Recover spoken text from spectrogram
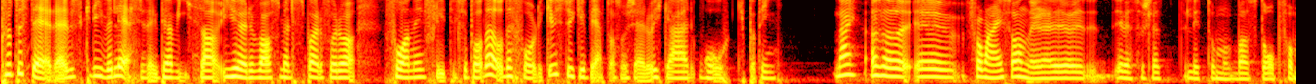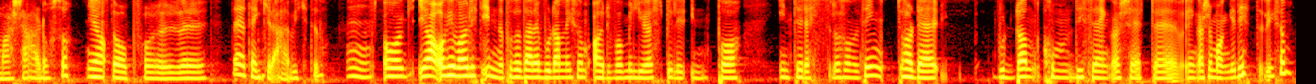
protestere, eller skrive leserinnlegg til avisa, gjøre hva som helst bare for å få en innflytelse på det. Og det får du ikke hvis du ikke vet hva som skjer, og ikke er woke på ting. Nei, altså eh, for meg så handler det rett og slett litt om å bare stå opp for meg sjæl også. Ja. Stå opp for eh, det jeg tenker er viktig. Da. Mm. Og, ja, og vi var jo litt inne på det der hvordan liksom arv og miljø spiller inn på interesser og sånne ting. Har det, hvordan kom disse engasjementet ditt, liksom?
